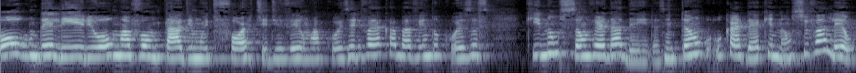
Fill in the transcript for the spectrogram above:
ou um delírio, ou uma vontade muito forte de ver uma coisa, ele vai acabar vendo coisas que não são verdadeiras. Então, o Kardec não se valeu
